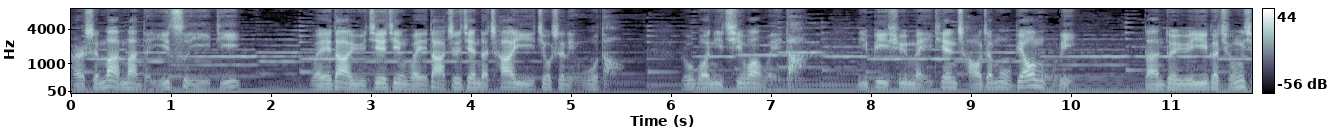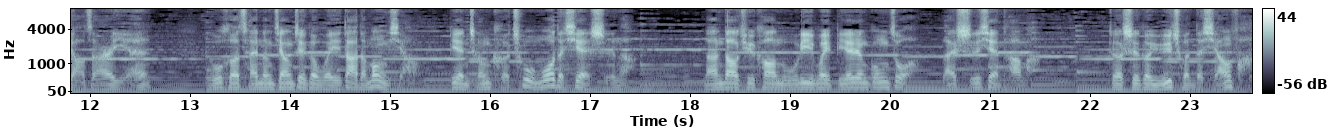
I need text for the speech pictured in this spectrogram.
而是慢慢的一次一滴。伟大与接近伟大之间的差异就是领悟到，如果你期望伟大，你必须每天朝着目标努力。但对于一个穷小子而言，如何才能将这个伟大的梦想变成可触摸的现实呢？难道去靠努力为别人工作来实现它吗？这是个愚蠢的想法。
